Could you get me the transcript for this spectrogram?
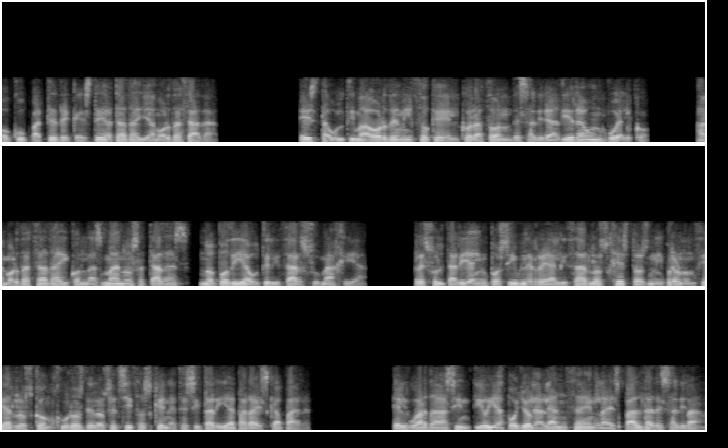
Ocúpate de que esté atada y amordazada. Esta última orden hizo que el corazón de Sadira diera un vuelco. Amordazada y con las manos atadas, no podía utilizar su magia. Resultaría imposible realizar los gestos ni pronunciar los conjuros de los hechizos que necesitaría para escapar. El guarda asintió y apoyó la lanza en la espalda de Sadira.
